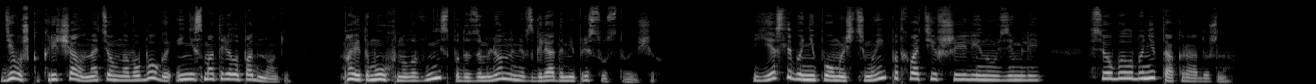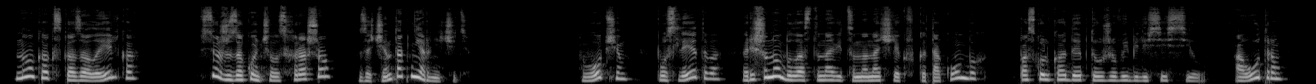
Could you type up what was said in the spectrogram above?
девушка кричала на темного бога и не смотрела под ноги, поэтому ухнула вниз под изумленными взглядами присутствующих. Если бы не помощь тьмы, подхватившей Элину у земли, все было бы не так радужно. Но, как сказала Элька, все же закончилось хорошо, зачем так нервничать? В общем, после этого решено было остановиться на ночлег в катакомбах, поскольку адепты уже выбились из сил, а утром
